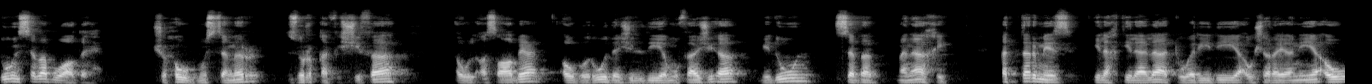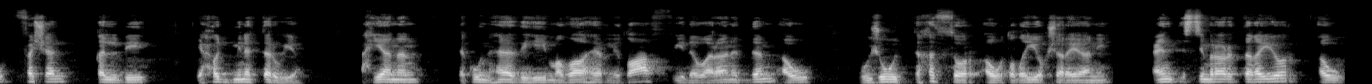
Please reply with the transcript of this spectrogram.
دون سبب واضح. شحوب مستمر زرقة في الشفاه أو الأصابع أو برودة جلدية مفاجئة بدون سبب مناخي. قد ترمز إلى اختلالات وريدية أو شريانية أو فشل قلبي يحد من التروية. أحيانا تكون هذه مظاهر لضعف في دوران الدم أو وجود تخثر أو تضيق شرياني عند استمرار التغير أو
